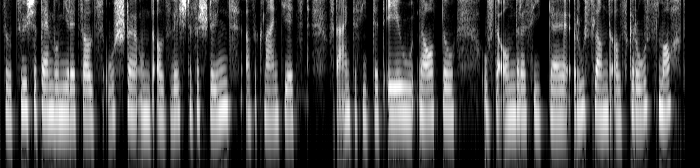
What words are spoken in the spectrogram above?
so zwischen dem, was wir jetzt als Osten und als Westen verstehen. Also gemeint jetzt auf der einen Seite die EU, die NATO, auf der anderen Seite Russland als Grossmacht.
